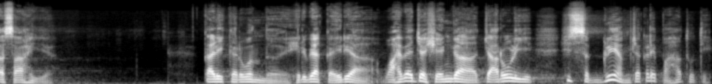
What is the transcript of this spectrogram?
असहाय्य. काळी करवंद हिरव्या कैऱ्या वाहव्याच्या शेंगा चारोळी ही सगळी आमच्याकडे पाहत होती.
